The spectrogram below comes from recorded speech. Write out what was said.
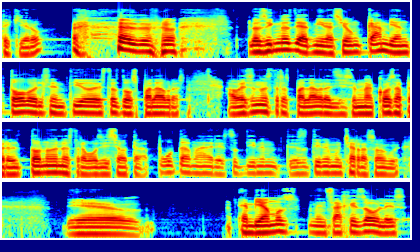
te quiero? Los signos de admiración cambian todo el sentido de estas dos palabras. A veces nuestras palabras dicen una cosa, pero el tono de nuestra voz dice otra. Puta madre, esto tiene, eso tiene mucha razón, güey. Eh, enviamos mensajes dobles.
